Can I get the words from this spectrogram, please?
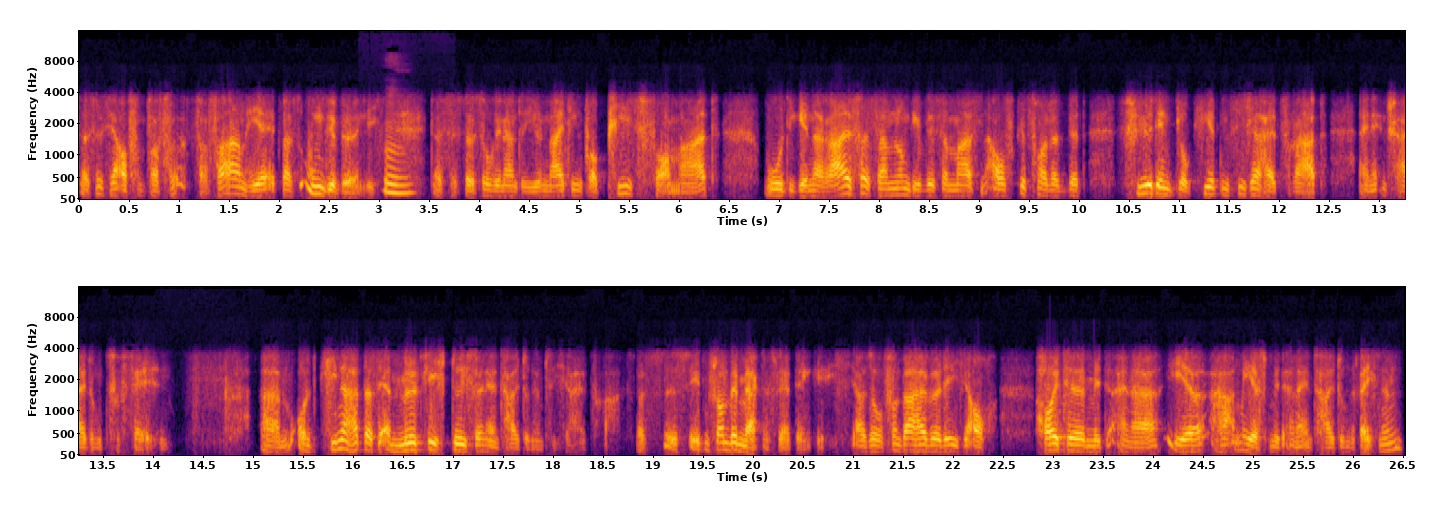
Das ist ja auch vom Verfahren her etwas ungewöhnlich. Mhm. Das ist das sogenannte Uniting for Peace Format, wo die Generalversammlung gewissermaßen aufgefordert wird, für den blockierten Sicherheitsrat eine Entscheidung zu fällen. Ähm, und China hat das ermöglicht durch seine Enthaltung im Sicherheitsrat. Das ist eben schon bemerkenswert, denke ich. Also von daher würde ich auch heute mit einer eher, am erst mit einer Enthaltung rechnen.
